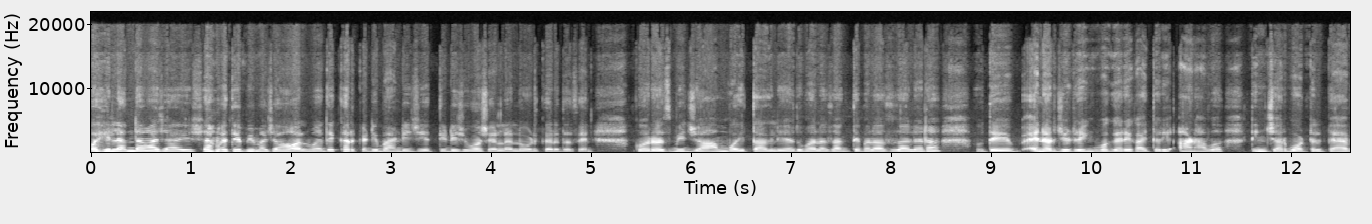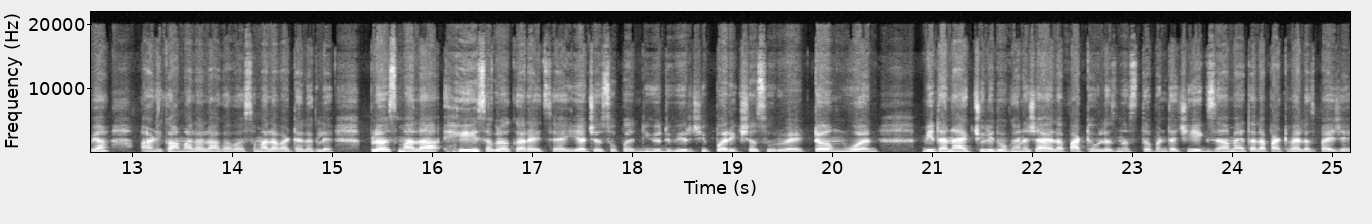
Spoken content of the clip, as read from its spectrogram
पहिल्यांदा माझ्या आयुष्यामध्ये मी माझ्या हॉलमध्ये खरकटी भांडी जी आहेत ती डिशवॉशरला लोड करत असेल खरंच मी जाम वैतागली आहे. तुम्हाला सांगते मला असं झालं ना ते एनर्जी ड्रिंक वगैरे काहीतरी आणावं तीन चार बॉटल प्याव्या आणि कामाला लागावं असं मला वाटायला लागलं आहे प्लस मला हे सगळं करायचं आहे याच्यासोबत युद्धवीरची परीक्षा सुरू आहे टर्म वन मी त्यांना ॲक्च्युली दोघांना शाळेला पाठवलंच नसतं पण त्याची एक्झाम आहे त्याला पाठवायलाच पाहिजे.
